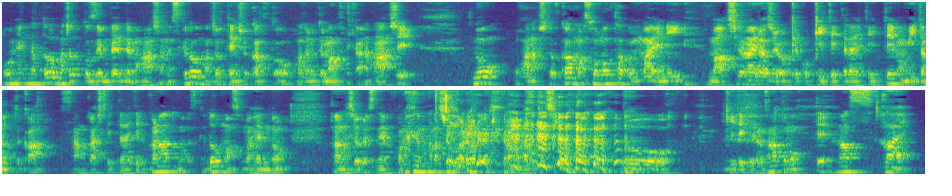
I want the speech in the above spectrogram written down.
後編だと、まあちょっと前編でも話したんですけど、まあちょっと転職活動を始めてますみたいな話のお話とか、まあその多分前に、まあ知らないラジオを結構聞いていただいていて、まあミートアップとか参加していただいてるかなと思うんですけど、まあその辺の話をですね、この辺の話を我々が聞くのは恥ずかしいけど、聞いていけたらなと思ってます。はい。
